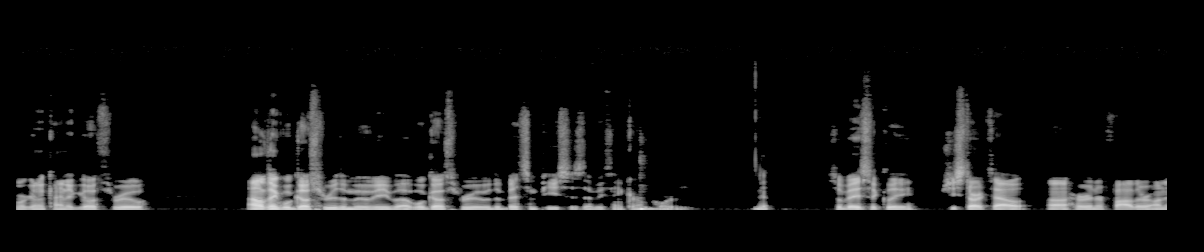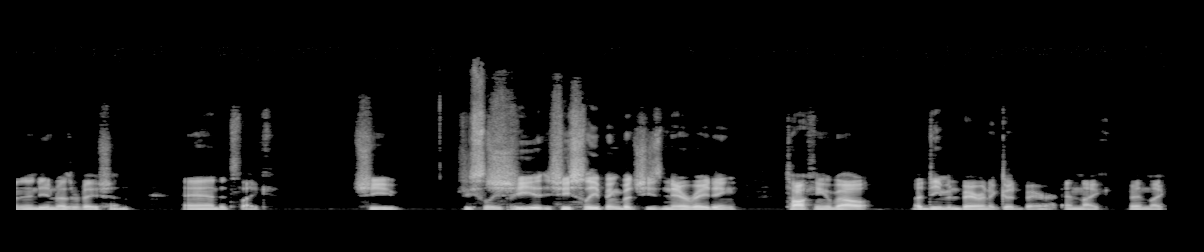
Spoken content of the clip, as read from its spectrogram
We're going to kind of go through. I don't think we'll go through the movie, but we'll go through the bits and pieces that we think are important. Yep. So basically, she starts out, uh, her and her father, on an Indian reservation. And it's like she She's sleeping. she she's sleeping, but she's narrating, talking about a demon bear and a good bear, and like and like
